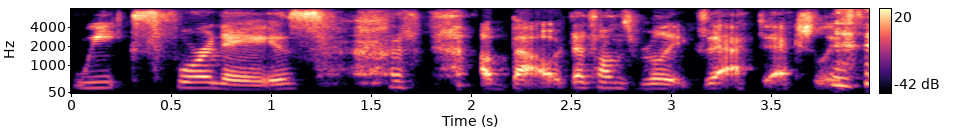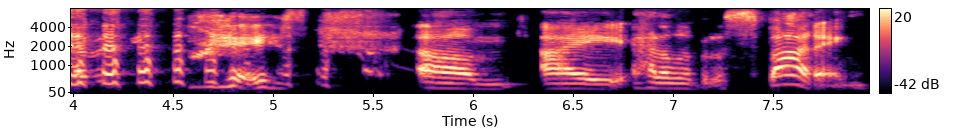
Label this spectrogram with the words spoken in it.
weeks, four days, about that sounds really exact actually, seven weeks, four days, um, I had a little bit of spotting.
